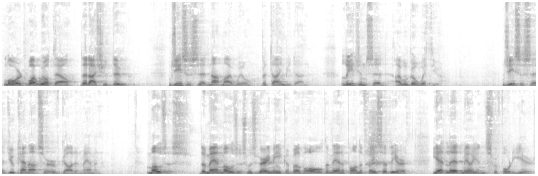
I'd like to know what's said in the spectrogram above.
Lord, what wilt thou that I should do? Jesus said, Not my will, but thine be done. Legion said, I will go with you. Jesus said, You cannot serve God and mammon. Moses, the man Moses, was very meek above all the men upon the face of the earth, yet led millions for 40 years.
